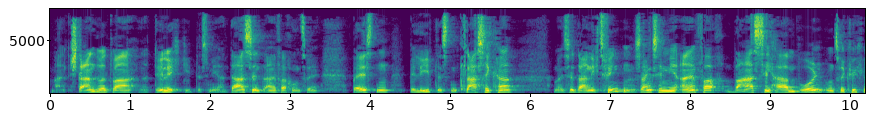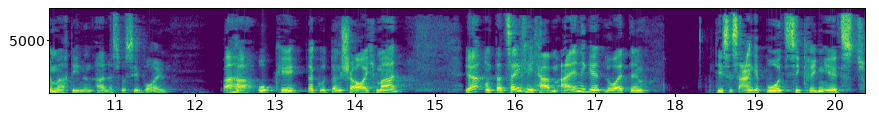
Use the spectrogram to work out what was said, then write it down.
mein Standort war, natürlich gibt es mehr. Das sind einfach unsere besten, beliebtesten Klassiker. Wenn Sie da nichts finden, sagen Sie mir einfach, was Sie haben wollen. Unsere Küche macht Ihnen alles, was Sie wollen. Aha, okay, na gut, dann schaue ich mal. Ja, und tatsächlich haben einige Leute dieses Angebot, Sie kriegen jetzt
